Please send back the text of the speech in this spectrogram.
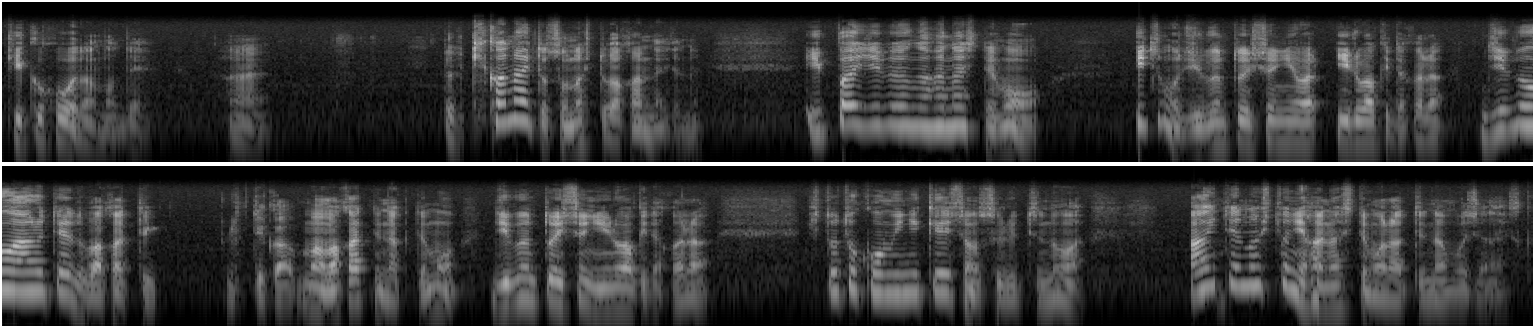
聞く方なので。はい。だって聞かないとその人分かんないじゃない。いっぱい自分が話してもいつも自分と一緒にいるわけだから自分はある程度分かってっていうかまあ分かってなくても自分と一緒にいるわけだから人とコミュニケーションするっていうのは相手の人に話してもらってなんぼじゃないですか。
